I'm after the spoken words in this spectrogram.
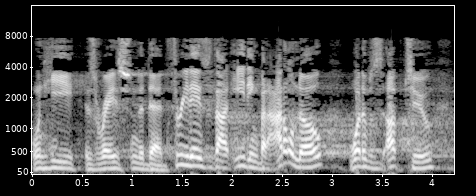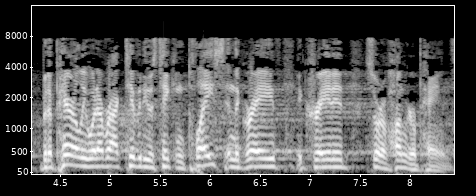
when he is raised from the dead. Three days without eating, but I don't know what it was up to, but apparently whatever activity was taking place in the grave, it created sort of hunger pains.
